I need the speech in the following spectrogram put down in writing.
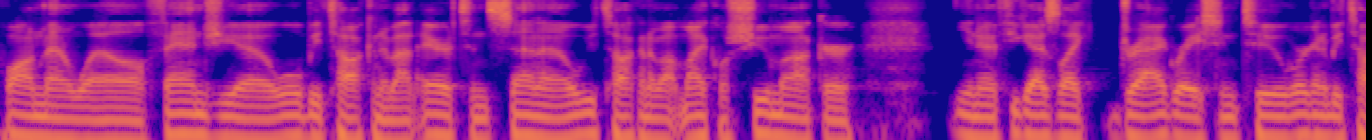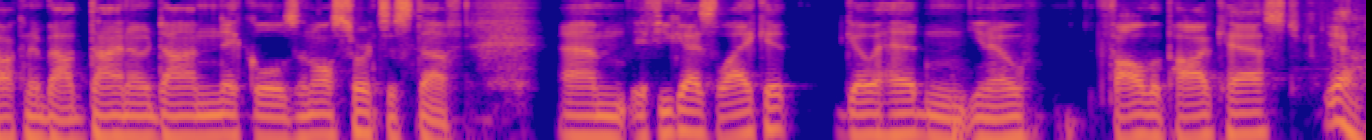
Juan Manuel Fangio. We'll be talking about Ayrton Senna. We'll be talking about Michael Schumacher. You know, if you guys like drag racing too, we're going to be talking about Dyno Don Nichols and all sorts of stuff. Um, if you guys like it, go ahead and, you know, follow the podcast. Yeah,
